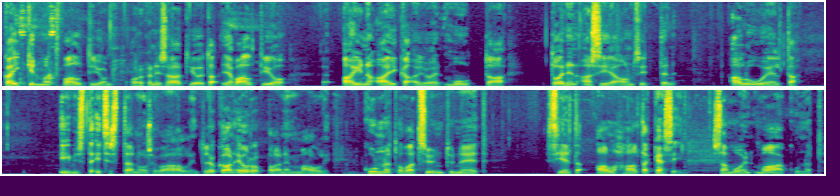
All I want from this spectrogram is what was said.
kaikki ovat valtion organisaatioita ja valtio aina aika ajoin muuttaa. Toinen asia on sitten alueelta ihmistä itsestään nouseva hallinto, joka on eurooppalainen malli. Kunnat ovat syntyneet sieltä alhaalta käsin. Samoin maakunnat,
